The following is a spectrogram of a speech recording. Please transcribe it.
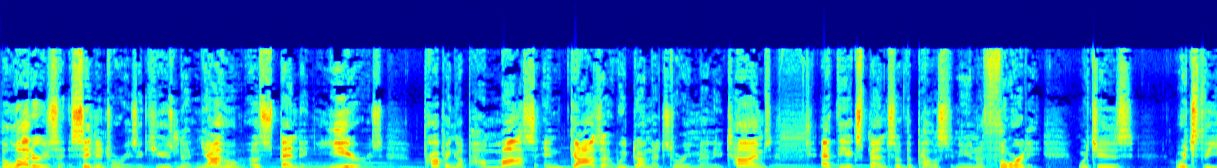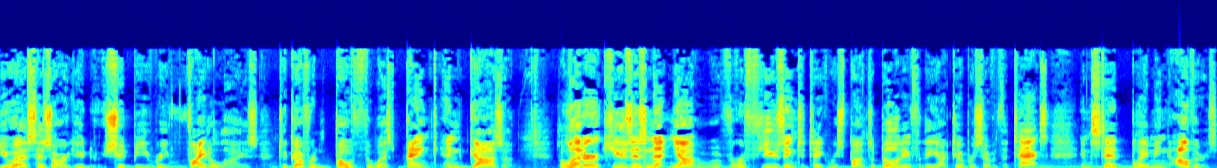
The letter's signatories accused Netanyahu of spending years propping up Hamas in Gaza. We've done that story many times at the expense of the Palestinian Authority, which is which the U.S. has argued should be revitalized to govern both the West Bank and Gaza. The letter accuses Netanyahu of refusing to take responsibility for the October 7th attacks, instead, blaming others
